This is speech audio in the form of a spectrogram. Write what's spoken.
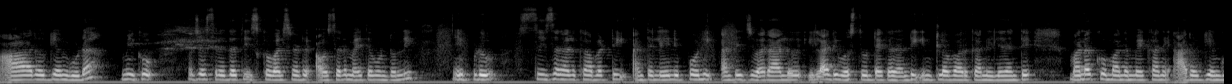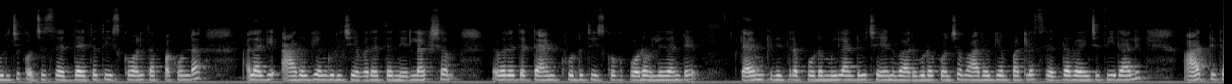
ఆరోగ్యం కూడా మీకు కొంచెం శ్రద్ధ తీసుకోవాల్సిన అవసరం అయితే ఉంటుంది. ఇప్పుడు సీజనల్ కాబట్టి అంటే లేనిపోని అంటే జ్వరాలు ఇలాంటివి వస్తుంటాయి కదండి. ఇంట్లో వారు కానీ లేదంటే మనకు మనమే కానీ ఆరోగ్యం గురించి కొంచెం శ్రద్ధ అయితే తీసుకోవాలి తప్పకుండా. అలాగే ఆరోగ్యం గురించి ఎవరైతే నిర్లక్ష్యం ఎవరైతే టైం ఫుడ్ తీసుకోకపోవడం లేదంటే టైంకి నిద్రపోవడం ఇలాంటివి చేయని వారు కూడా కొంచెం ఆరోగ్యం పట్ల శ్రద్ధ వహించి తీరాలి. ఆర్థిక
